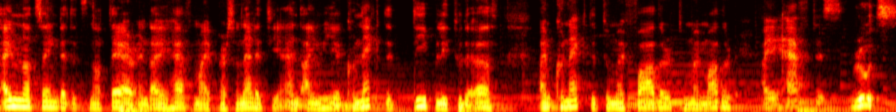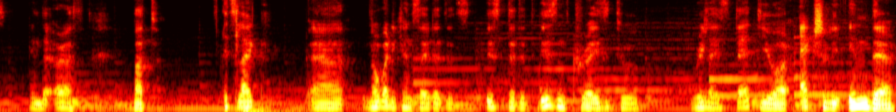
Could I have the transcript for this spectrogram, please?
I'm not saying that it's not there, and I have my personality, and I'm here connected deeply to the earth. I'm connected to my father, to my mother. I have these roots in the earth, but it's like uh, nobody can say that it's is that it isn't crazy to realize that you are actually in there.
